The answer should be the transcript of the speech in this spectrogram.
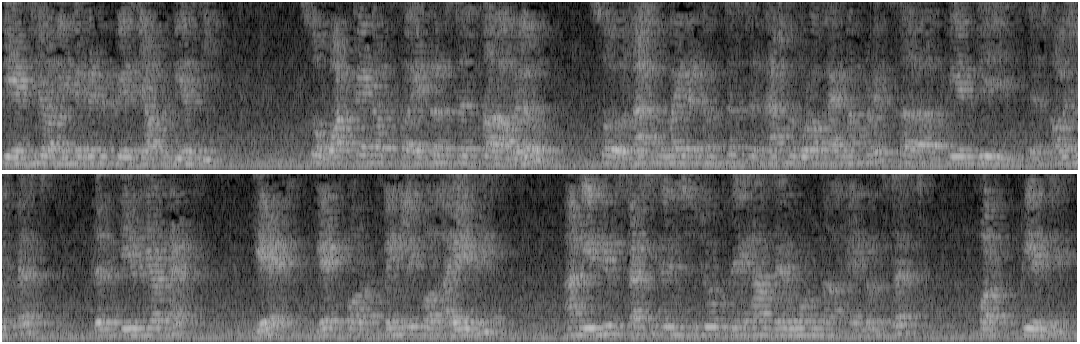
PhD or integrated PhD after BSc, so what kind of uh, entrance tests are available? So national wide entrance test, National Board of Higher Mathematics, uh, PhD scholarship test, then CSIR NET, GATE, GATE for mainly for IITs, and Indian Statistical Institute, they have their own uh, entrance test for PhDs.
